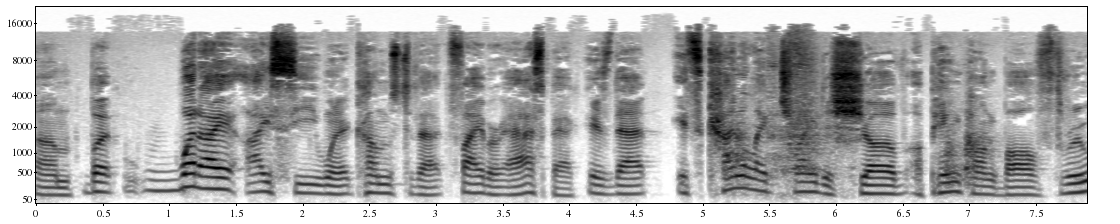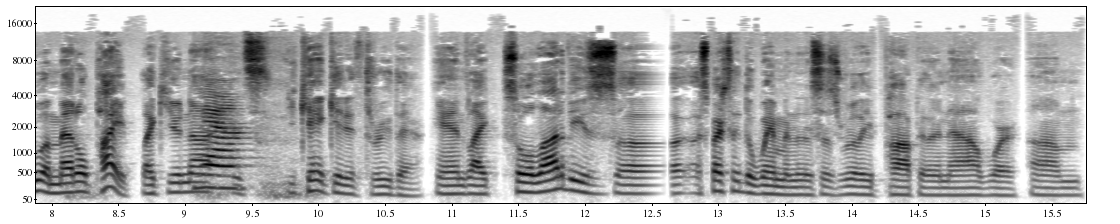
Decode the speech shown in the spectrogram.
Um, but what I, I see when it comes to that fiber aspect is that it's kind of like trying to shove a ping pong ball through a metal pipe. Like you're not, Yeah. it's, you can't get it through there. And like, so a lot of these, uh, especially the women, this is really popular now where, um,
